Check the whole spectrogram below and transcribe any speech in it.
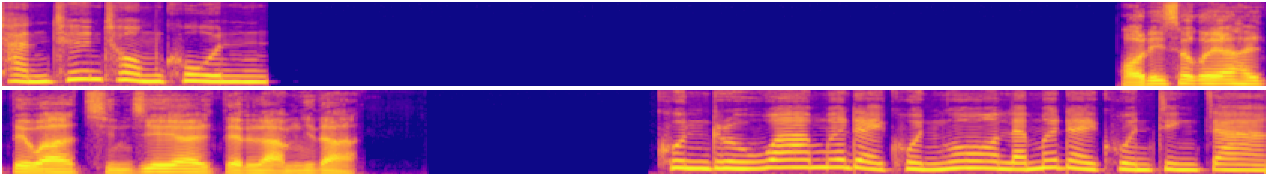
ฉันชื่นชมคุณ 어리석어야 할 때와 진지해야 할 때를 압니다. คุณรู้ว่าเมื่อใดควรโง่และเมื่อใดควรจริงจัง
